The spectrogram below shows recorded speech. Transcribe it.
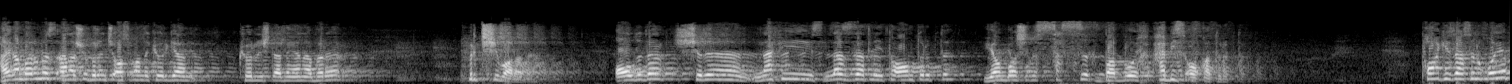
Payg'ambarimiz ana shu birinchi osmonda ko'rgan ko'rinishlardan yana biri bir kishi bor edi. Oldida shirin, nafis, lazzatli taom turibdi, yonboshida sassiq, badbo'y habis ovqat turibdi. Pokizasini qo'yib,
